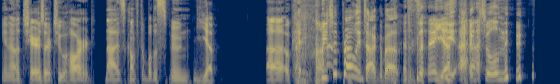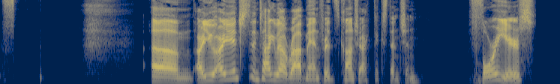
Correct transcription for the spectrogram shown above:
You know, chairs are too hard, not as comfortable to spoon. Yep. Uh, okay, we should probably talk about yeah. the actual news. Um, are you are you interested in talking about Rob Manfred's contract extension? Four years.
